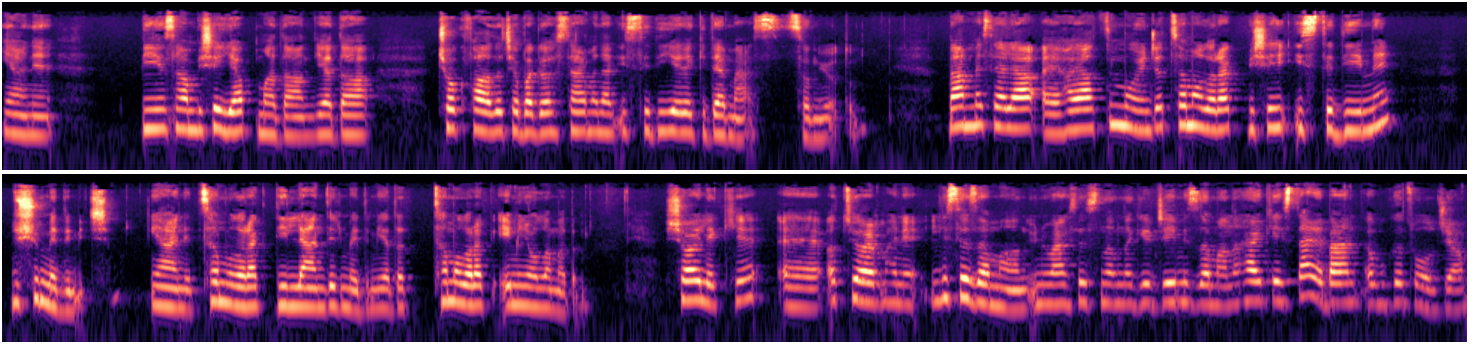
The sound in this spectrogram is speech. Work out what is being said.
Yani bir insan bir şey yapmadan ya da çok fazla çaba göstermeden istediği yere gidemez sanıyordum. Ben mesela e, hayatım boyunca tam olarak bir şey istediğimi düşünmedim hiç. Yani tam olarak dillendirmedim ya da tam olarak emin olamadım. Şöyle ki e, atıyorum hani lise zamanı, üniversite sınavına gireceğimiz zamanlar herkes der ya ben avukat olacağım,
